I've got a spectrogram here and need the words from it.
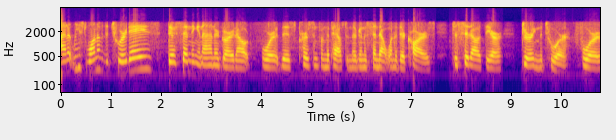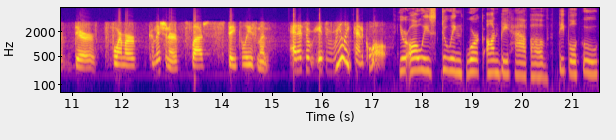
On at least one of the tour days, they're sending an honor guard out for this person from the past, and they're going to send out one of their cars to sit out there during the tour for their former commissioner slash state policeman. And it's a, it's really kind of cool. You're always doing work on behalf of people who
